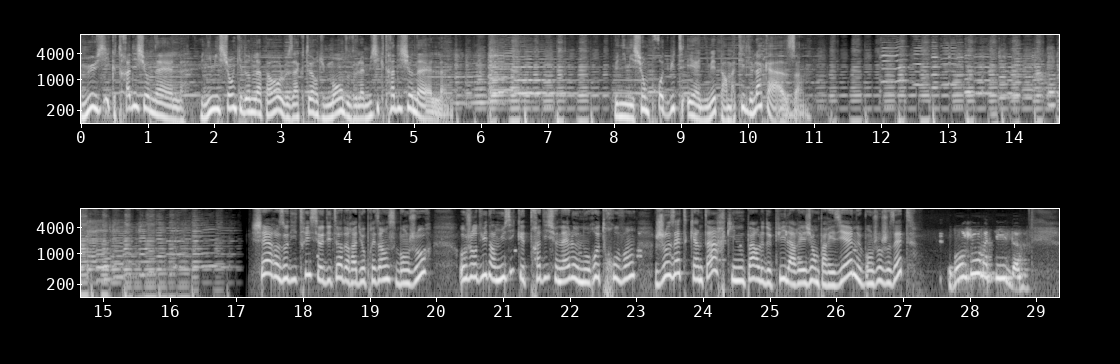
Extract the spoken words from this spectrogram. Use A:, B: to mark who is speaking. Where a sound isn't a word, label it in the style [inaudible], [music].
A: Musique traditionnelle, une émission qui donne la parole aux acteurs du monde de la musique traditionnelle. Une émission produite et animée par Mathilde Lacaze.
B: Chères auditrices et auditeurs de Radio Présence, bonjour. Aujourd'hui, dans Musique traditionnelle, nous retrouvons Josette Quintard qui nous parle depuis la région parisienne. Bonjour Josette.
C: Bonjour Mathilde.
